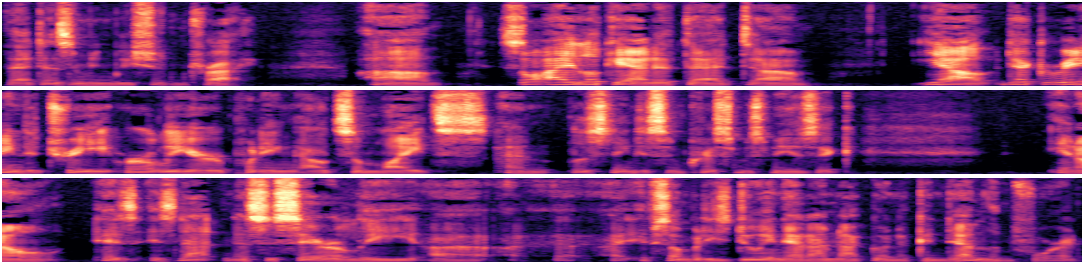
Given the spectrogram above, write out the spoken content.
That doesn't mean we shouldn't try. Um, so I look at it that, um, yeah, decorating the tree earlier, putting out some lights, and listening to some Christmas music you know, is, is not necessarily, uh, if somebody's doing that, I'm not going to condemn them for it.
